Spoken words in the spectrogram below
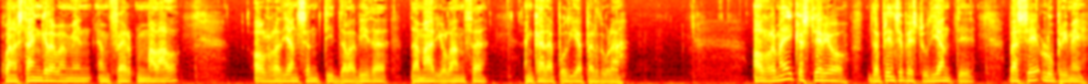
quan estan gravament enferm, malalt, el radiant sentit de la vida de Mario Lanza encara podia perdurar. El remake estèreo del Príncipe Estudiante va ser lo primer.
